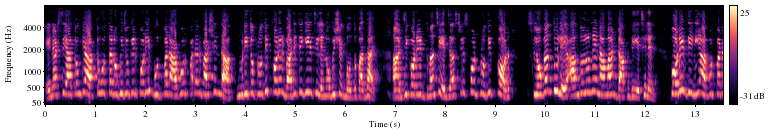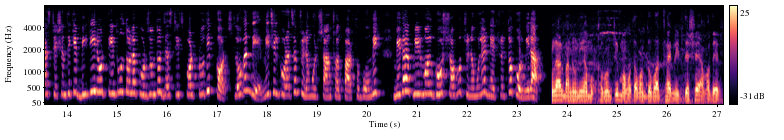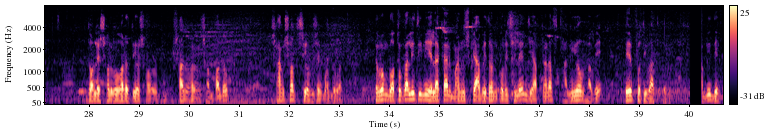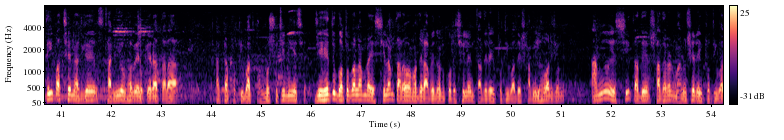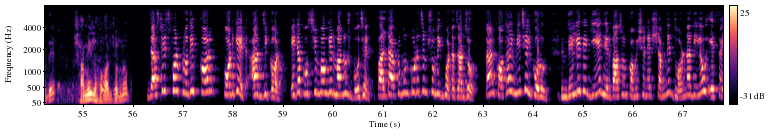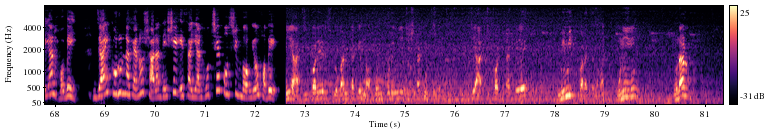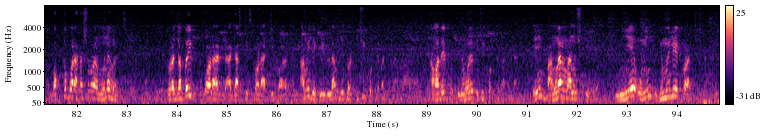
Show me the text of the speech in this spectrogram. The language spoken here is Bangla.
এনআরসি আতঙ্কে আত্মহত্যার অভিযোগের পরই বুধবার আগরপাড়ার বাসিন্দা মৃত প্রদীপ করের বাড়িতে গিয়েছিলেন অভিষেক বন্দ্যোপাধ্যায়। আরজি করের ধাঁচে জাস্টিস ফর প্রদীপ কর স্লোগান তুলে আন্দোলনে নামার ডাক দিয়েছিলেন। পরের দিনই আগরপাড়া স্টেশন থেকে বিটি রোড তেঁতুলতলা পর্যন্ত জাস্টিস ফর প্রদীপ কর স্লোগান দিয়ে মিছিল করেছেন তৃণমূল সাংসদ পার্থ ভৌমিক, বিধায়ক নির্মল ঘোষ সহ তৃণমূলের নেতৃত্ব কর্মীরা। বাংলার মাননীয় মুখ্যমন্ত্রী মমতা বন্দ্যোপাধ্যায়ের নির্দেশে আমাদের দলের সর্বভারতীয় সর্ব- সাধারণ সম্পাদক, সাংসদ শ্রী অভিষেক বন্দ্যোপাধ্যায়। এবং গতকালই তিনি এলাকার মানুষকে আবেদন করেছিলেন যে আপনারা স্থানীয়ভাবে এর প্রতিবাদ করুন। আপনি দেখতেই পাচ্ছেন আজকে স্থানীয়ভাবে লোকেরা তারা একটা প্রতিবাদ কর্মসূচি নিয়েছে। যেহেতু গতকাল আমরা এসেছিলাম, তারাও আমাদের আবেদন করেছিলেন তাদের এই প্রতিবাদে সামিল হওয়ার জন্য। আমিও এসেছি তাদের সাধারণ মানুষের এই প্রতিবাদে সামিল হওয়ার জন্য। জাস্টিস ফর প্রদীপ কর ফরগেট আরজি কর। এটা পশ্চিমবঙ্গের মানুষ বোঝেন। পাল্টা আক্রমণ করেছেন শ্রমিক ভট্টাচার্য। তার কথায় মিছিল করুন। দিল্লিতে গিয়ে নির্বাচন কমিশনের সামনে ধর্ণা দিলেও এসআইআর হবেই। যাই করুন না কেন, সারা দেশে এসআইআর হচ্ছে, পশ্চিমবঙ্গেও হবে। এই আর্জিকরের স্লোগানটাকে নকল করে নিয়ে চেষ্টা করছে যে আর্জিকরটাকে মিমিক করার জন্য। উনি ওনার বক্তব্য রাখার সময় মনে হয়েছে তোরা যতই কর আর জাস্টিস ফর আর্জি কর, আমি দেখিয়ে দিলাম যে তোরা কিছুই করতে পারবি না। আমাদের তৃণমূলের কিছুই করতে পারবি না। এই বাংলার মানুষকে নিয়ে উনি হিউমিলিয়েট করার চেষ্টা করছেন।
